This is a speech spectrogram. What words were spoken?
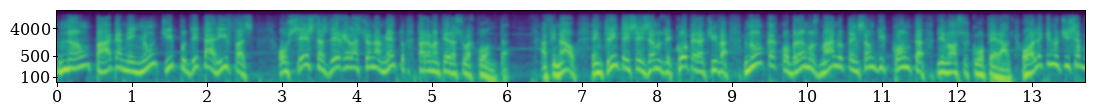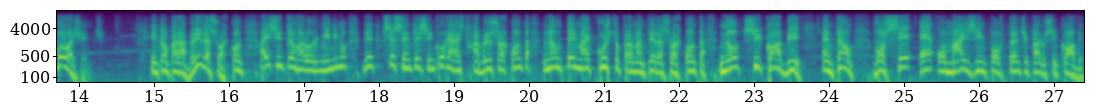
não paga nenhum tipo de tarifas ou cestas de relacionamento para manter a sua conta. Afinal, em 36 anos de cooperativa, nunca cobramos manutenção de conta de nossos cooperados. Olha que notícia boa, gente. Então, para abrir a sua conta, aí sim tem um valor mínimo de 65 reais. Abriu sua conta, não tem mais custo para manter a sua conta no Cicobi. Então, você é o mais importante para o Cicobi.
